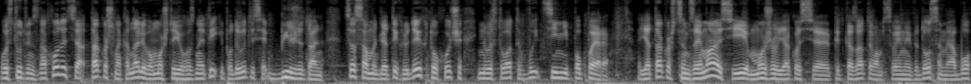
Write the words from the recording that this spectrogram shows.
Ось тут він знаходиться. Також на каналі ви можете його знайти і подивитися більш детально. Це саме для тих людей, хто хоче інвестувати в цінні папери. Я також цим займаюся і можу якось е, підказати вам своїми відосами або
